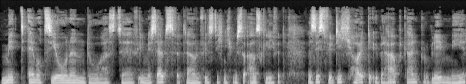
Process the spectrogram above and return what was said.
mit Emotionen, du hast äh, viel mehr Selbstvertrauen, fühlst dich nicht mehr so ausgeliefert. Es ist für dich heute überhaupt kein Problem mehr,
